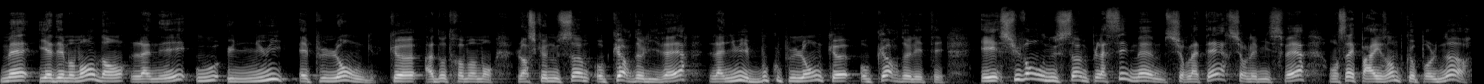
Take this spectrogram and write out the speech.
mais il y a des moments dans l'année où une nuit est plus longue qu'à d'autres moments. Lorsque nous sommes au cœur de l'hiver, la nuit est beaucoup plus longue qu'au cœur de l'été. Et suivant où nous sommes placés, même sur la Terre, sur l'hémisphère, on sait par exemple qu'au pôle Nord,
